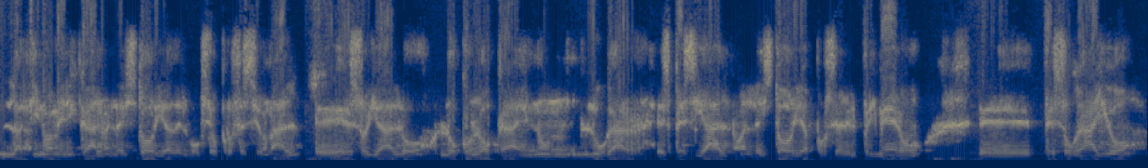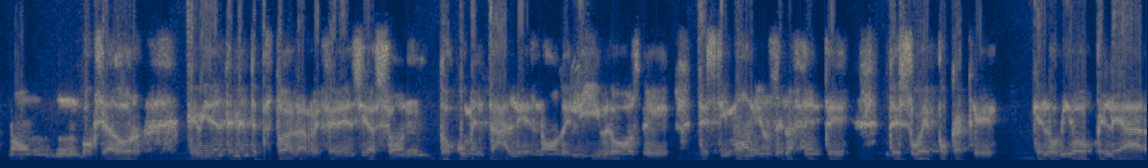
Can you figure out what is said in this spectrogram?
latinoamericano en la historia del boxeo profesional. Eh, eso ya lo, lo coloca en un lugar especial, ¿no? En la historia por ser el primero, eh, peso gallo, ¿no? Un, boxeador que evidentemente pues todas las referencias son documentales, ¿no? De libros, de testimonios de la gente de su época que, que lo vio pelear.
